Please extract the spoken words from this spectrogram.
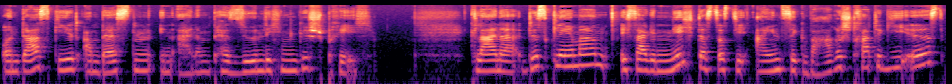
Und das geht am besten in einem persönlichen Gespräch. Kleiner Disclaimer, ich sage nicht, dass das die einzig wahre Strategie ist,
